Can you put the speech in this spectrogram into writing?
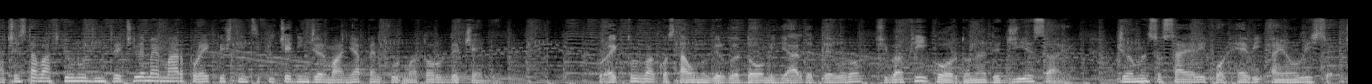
Acesta va fi unul dintre cele mai mari proiecte științifice din Germania pentru următorul deceniu. Proiectul va costa 1,2 miliarde de euro și va fi coordonat de GSI, German Society for Heavy Ion Research,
